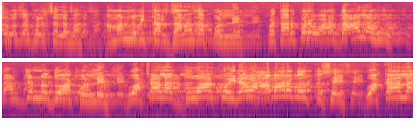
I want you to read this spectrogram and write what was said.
সাল্লাল্লাহু আলাইহি সাল্লাম আমার নবী তার জানাজা পড়লেন। কয়, তারপরে ওয়াদা আলাহু, তার জন্য দোয়া করলেন। ওয়াকালা, দোয়া কইরাও আবার বলতেছে, ওয়াকালা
